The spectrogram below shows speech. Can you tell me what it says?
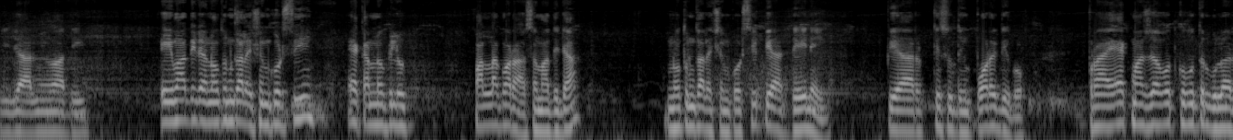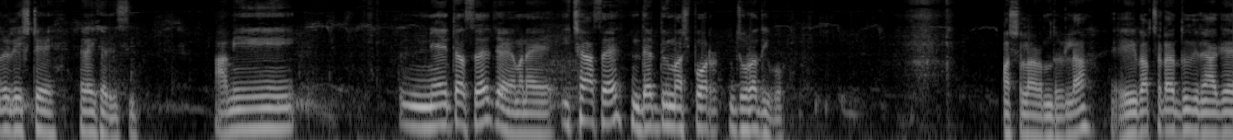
এই যে আর্মি মাদি। এই মাটিটা নতুন কালেকশন করছি। একান্ন কিলো পাল্লা করা আছে মাটিটা। নতুন কালেকশন করছি, পেয়ার দেই নেই। পেয়ার কিছুদিন পরে দিব। প্রায় এক মাস যাবৎ কবুতরগুলোর রেস্টে রেখে দিছি। আমি নিয়ে আছে যে মানে ইচ্ছা আছে দেড় দুই মাস পর জোড়া দিব। মাসাল্লাহ আলহামদুলিল্লাহ। এই বাচ্চাটা দুদিন আগে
